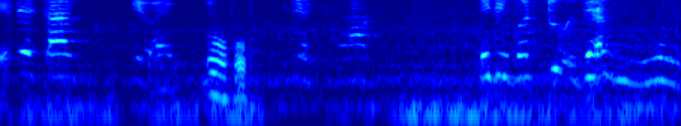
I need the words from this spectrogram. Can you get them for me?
એટલે શાક કહેવાય ઓહો એટલે શાક એની બધું ભેગું હોય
